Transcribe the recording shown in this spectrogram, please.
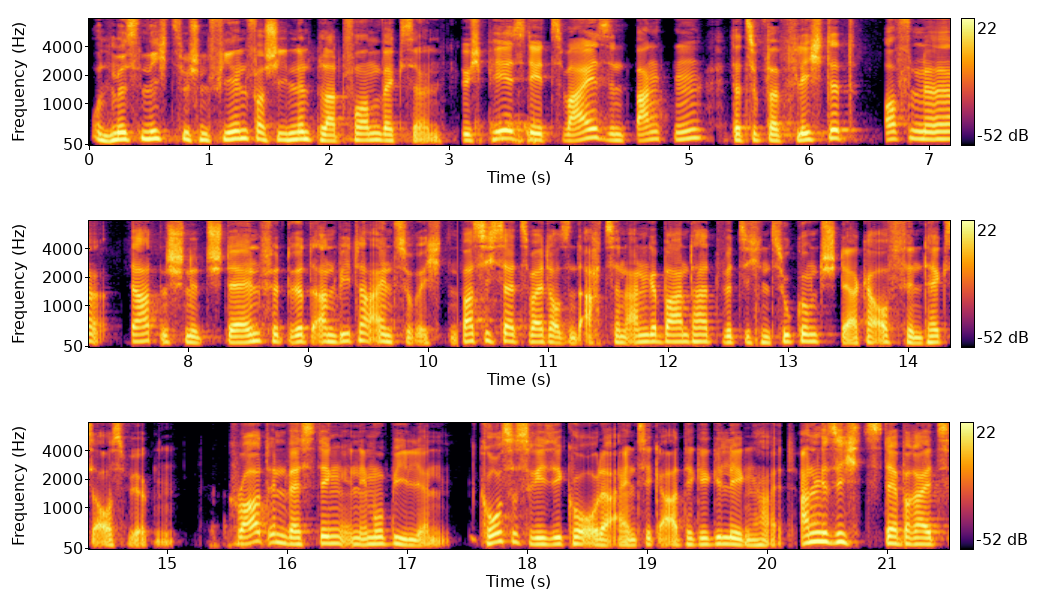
und müssen nicht zwischen vielen verschiedenen Plattformen wechseln. Durch PSD2 sind Banken dazu verpflichtet, offene Datenschnittstellen für Drittanbieter einzurichten. Was sich seit 2018 angebahnt hat, wird sich in Zukunft stärker auf Fintechs auswirken. Crowd-Investing in Immobilien. Großes Risiko oder einzigartige Gelegenheit. Angesichts der bereits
